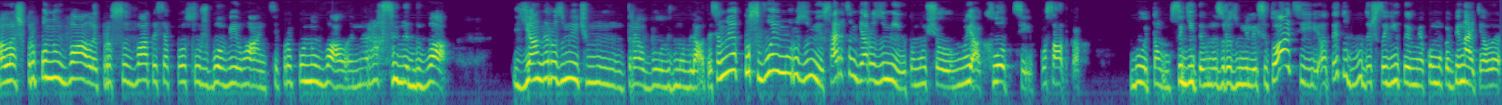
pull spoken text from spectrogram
але ж пропонували просуватися по службовій ланці, пропонували не раз і не два. Я не розумію, чому треба було відмовлятися. Ну, як по-своєму розумію. Серцем я розумію, тому що, ну як, хлопці в посадках будуть там сидіти в незрозумілій ситуації, а ти тут будеш сидіти в м'якому кабінеті. Але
